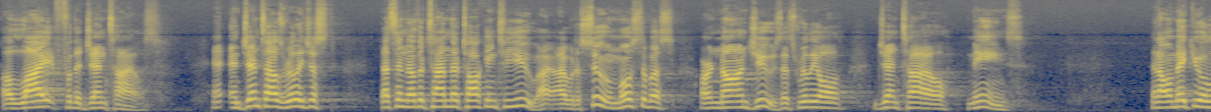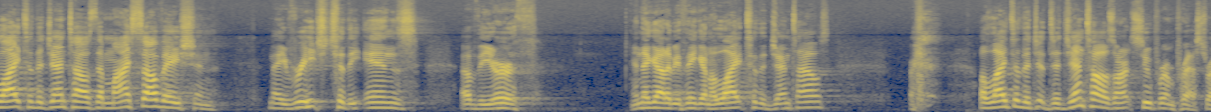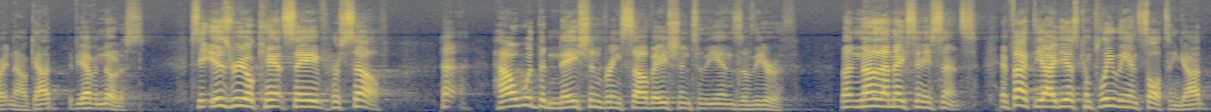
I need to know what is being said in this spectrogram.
a light for the Gentiles. And, and Gentiles really just, that's another time they're talking to you. I, I would assume most of us are non Jews. That's really all Gentile means. And I will make you a light to the Gentiles that my salvation may reach to the ends of the earth. And they got to be thinking, a light to the Gentiles? a light to the, the Gentiles aren't super impressed right now, God, if you haven't noticed. See, Israel can't save herself. How would the nation bring salvation to the ends of the earth? None of that makes any sense. In fact, the idea is completely insulting, God.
